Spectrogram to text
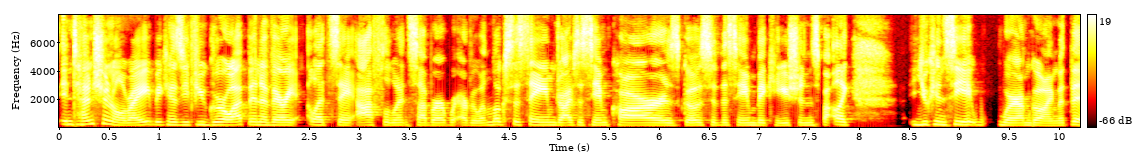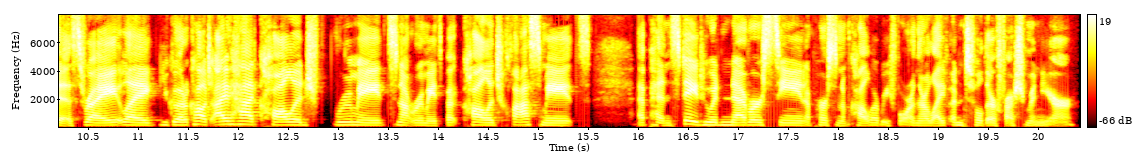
intentional, right? Because if you grow up in a very, let's say, affluent suburb where everyone looks the same, drives the same cars, goes to the same vacation spot, like you can see where I'm going with this, right? Like you go to college. I had college roommates, not roommates, but college classmates at Penn State who had never seen a person of color before in their life until their freshman year.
